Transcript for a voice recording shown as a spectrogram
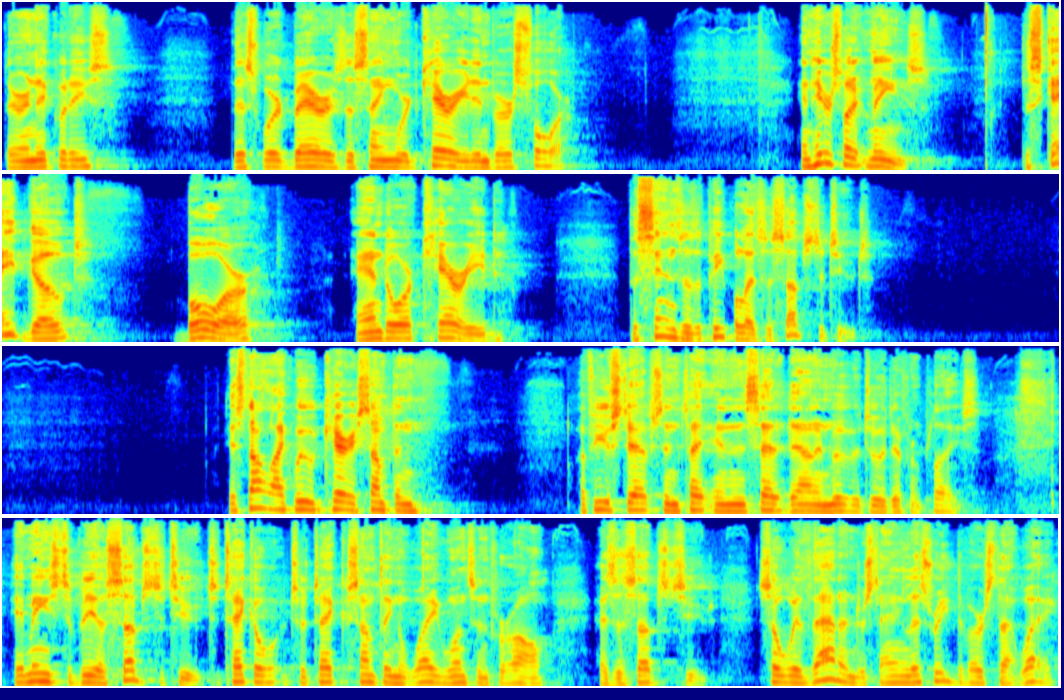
their iniquities. This word bear is the same word carried in verse 4. And here's what it means the scapegoat bore and or carried the sins of the people as a substitute. It's not like we would carry something a few steps and, ta- and then set it down and move it to a different place. It means to be a substitute, to take, a, to take something away once and for all as a substitute. So, with that understanding, let's read the verse that way.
